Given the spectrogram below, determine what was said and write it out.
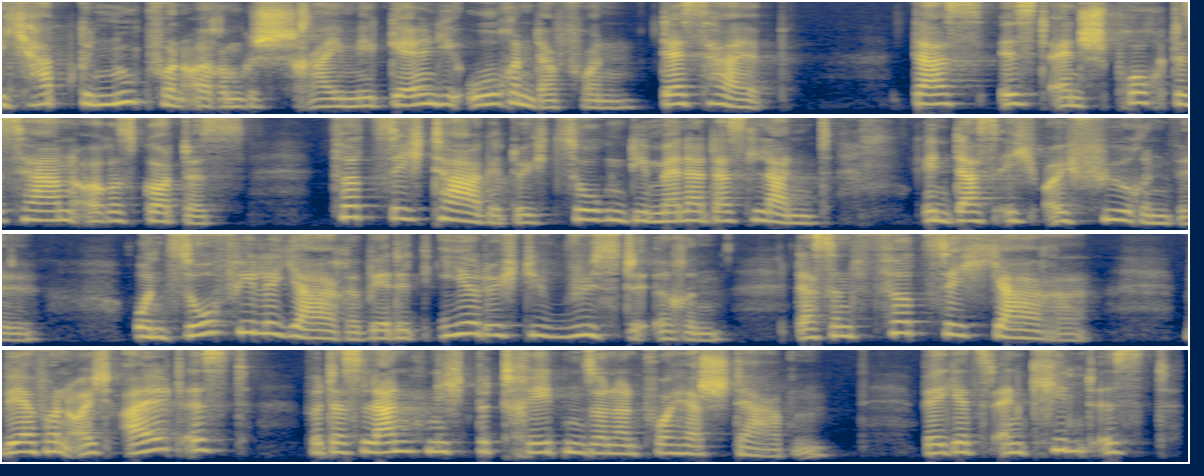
ich hab genug von eurem Geschrei, mir gellen die Ohren davon. Deshalb, das ist ein Spruch des Herrn eures Gottes. Vierzig Tage durchzogen die Männer das Land, in das ich euch führen will. Und so viele Jahre werdet ihr durch die Wüste irren. Das sind vierzig Jahre. Wer von euch alt ist, wird das Land nicht betreten, sondern vorher sterben. Wer jetzt ein Kind ist,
